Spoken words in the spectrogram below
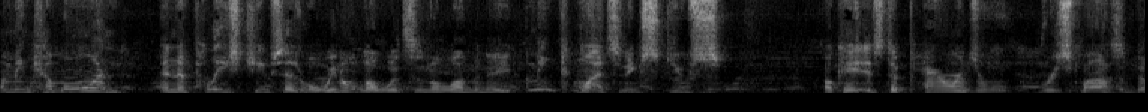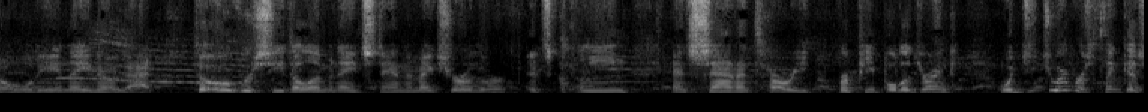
I mean, come on. And the police chief says, well, we don't know what's in the lemonade. I mean, come on, that's an excuse. Okay, it's the parents' responsibility, and they know that, to oversee the lemonade stand and make sure that it's clean and sanitary for people to drink. Well, did you ever think of,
